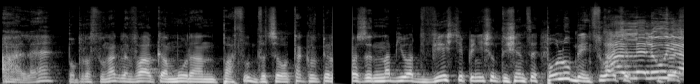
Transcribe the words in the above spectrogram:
Ale po prostu nagle walka Muran-Pasut zaczęło tak wypierdolić, że nabiła 250 tysięcy polubień. Słuchajcie, Alleluja! to jest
